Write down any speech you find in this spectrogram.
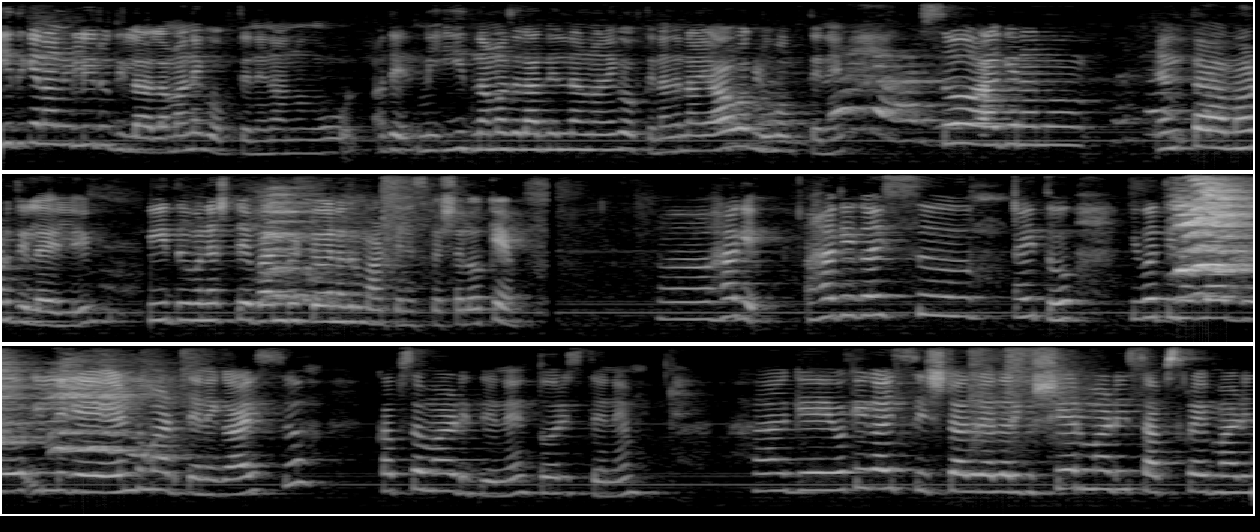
ಈದ್ಗೆ ನಾನು ಇಲ್ಲಿ ಇರುವುದಿಲ್ಲ ಅಲ್ಲ, ಮನೆಗೆ ಹೋಗ್ತೇನೆ ನಾನು. ಅದೇ ಈದ್ ನಮಾಜಲ್ಲಿ ಆದ್ಮೇಲೆ ನಾನು ಮನೆಗೆ ಹೋಗ್ತೇನೆ, ಅಂದರೆ ನಾನು ಯಾವಾಗಲೂ ಹೋಗ್ತೇನೆ. ಸೊ ಹಾಗೆ ನಾನು ಎಂತ ಮಾಡೋದಿಲ್ಲ ಇಲ್ಲಿ. ಈದ್ ನೆಕ್ಸ್ಟ್ ಬಂದುಬಿಟ್ಟು ಏನಾದರೂ ಮಾಡ್ತೇನೆ ಸ್ಪೆಷಲ್ ಓಕೆ ಹಾಗೆ. ಹಾಗೆ ಗಾಯ್ಸ್ ಆಯಿತು. ಇವತ್ತಿನ ಬ್ಲಾಗ್ ಇಲ್ಲಿಗೆ ಎಂಡ್ ಮಾಡ್ತೇನೆ ಗಾಯ್ಸ್ ಕಪ್ಸ ಮಾಡಿದ್ದೇನೆ, ತೋರಿಸ್ತೇನೆ. ಹಾಗೆ ಓಕೆ ಗಾಯ್ಸ್ ಇಷ್ಟ ಆದರೆ ಎಲ್ಲರಿಗೂ ಶೇರ್ ಮಾಡಿ ಸಬ್ಸ್ಕ್ರೈಬ್ ಮಾಡಿ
